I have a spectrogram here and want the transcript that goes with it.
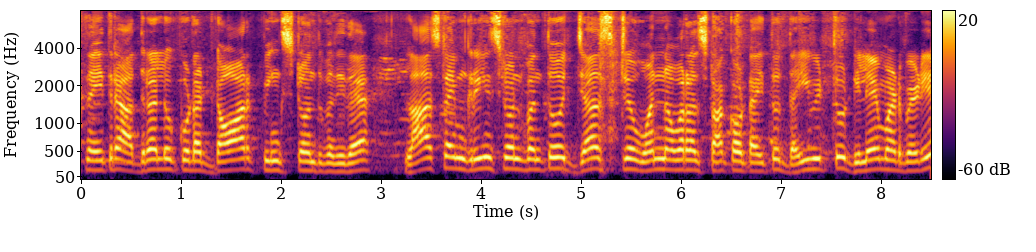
ಸ್ನೇಹಿತರೆ. ಅದರಲ್ಲೂ ಕೂಡ ಡಾರ್ಕ್ ಪಿಂಕ್ ಸ್ಟೋನ್ ಬಂದಿದೆ. ಲಾಸ್ಟ್ ಟೈಮ್ ಗ್ರೀನ್ ಸ್ಟೋನ್ ಬಂತು ಜಸ್ಟ್ ಒನ್ ಅವರಲ್ಲಿ ಸ್ಟಾಕ್ ಔಟ್ ಆಯಿತು. ದಯವಿಟ್ಟು ಡಿಲೇ ಮಾಡಬೇಡಿ.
